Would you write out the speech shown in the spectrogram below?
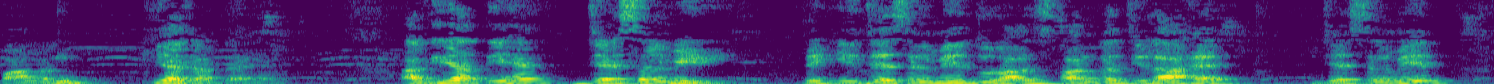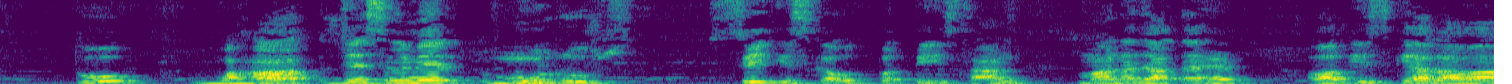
पालन किया जाता है। अगली आती है जैसलमेरी। देखिए, जैसलमेर जो राजस्थान का जिला है, जैसलमेर तो वहाँ जैसलमेर मूल रूप से इसका उत्पत्ति स्थान माना जाता है और इसके अलावा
